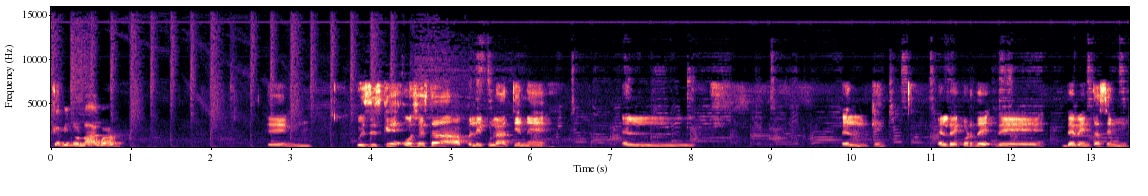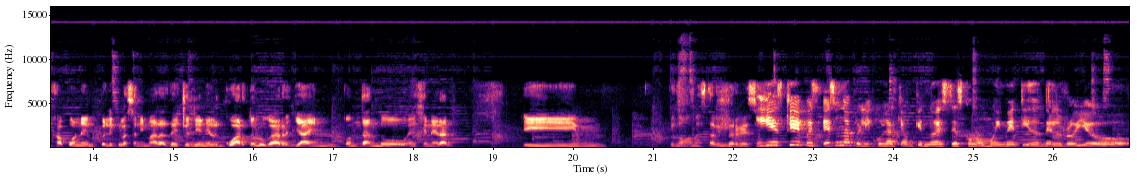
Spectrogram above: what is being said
Camino Nagua. Em, pues es que, o sea, esta película tiene el. El ¿Qué? El récord de, de, de ventas en Japón en películas animadas. De hecho, tiene el cuarto lugar ya en contando en general. Y. Pues no mames, está bien verga eso. Y es que pues es una película que aunque no estés como muy metido en el rollo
